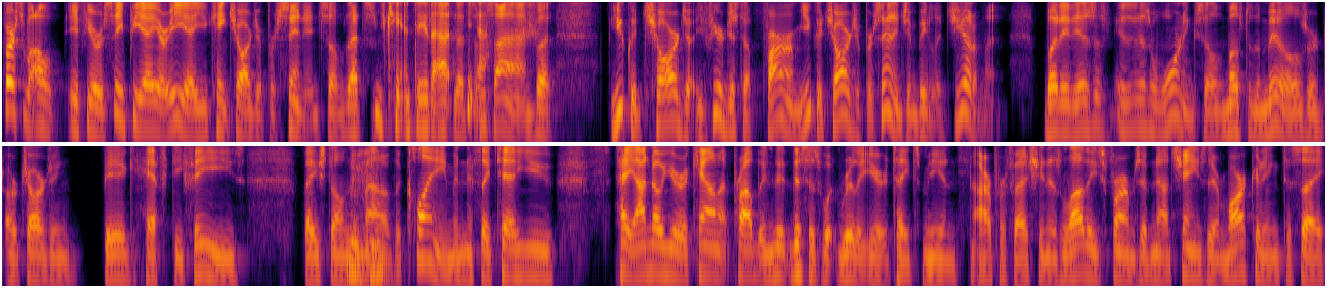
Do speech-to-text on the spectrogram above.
First of all, if you're a CPA or EA, you can't charge a percentage, so that's You can't do that. that's yeah. a sign. But you could charge if you're just a firm, you could charge a percentage and be legitimate. But it is a, it is a warning. So most of the mills are, are charging big hefty fees based on the Mm-hmm. amount of the claim. And if they tell you, hey, I know your accountant probably and this is what really irritates me in our profession is a lot of these firms have now changed their marketing to say,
